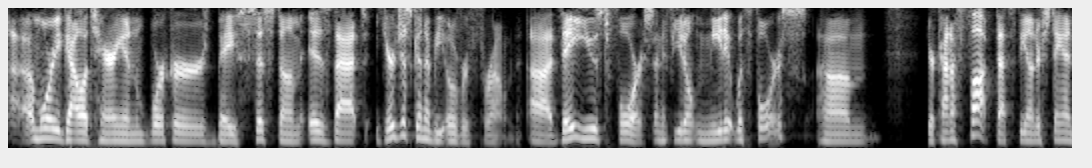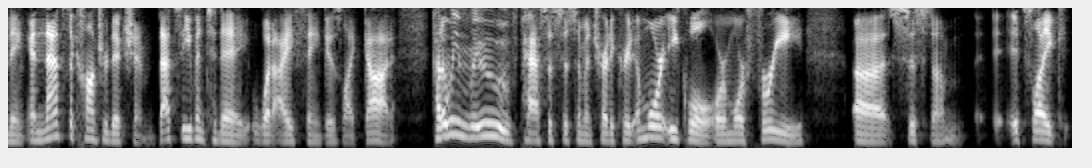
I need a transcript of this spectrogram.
a more egalitarian worker based system is that you're just going to be overthrown. Uh, they used force, and if you don't meet it with force, um, you're kind of fucked. That's the understanding. And that's the contradiction. That's even today what I think is like, God, how do we move past the system and try to create a more equal or more free uh, system, it's like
